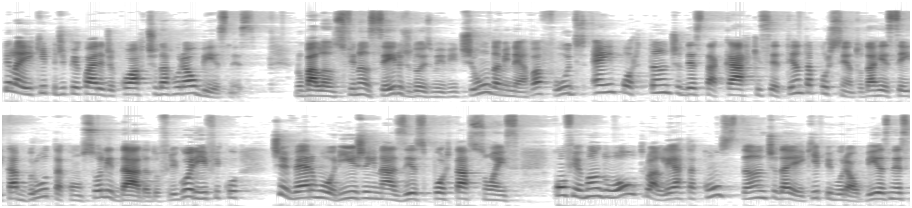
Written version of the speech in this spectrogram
pela equipe de pecuária de corte da Rural Business. No balanço financeiro de 2021 da Minerva Foods, é importante destacar que 70% da receita bruta consolidada do frigorífico tiveram origem nas exportações, confirmando outro alerta constante da equipe Rural Business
